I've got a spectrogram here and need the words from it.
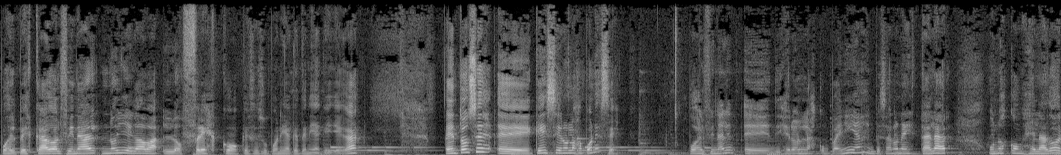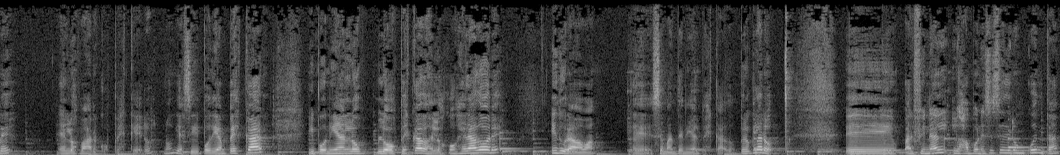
pues el pescado al final no llegaba lo fresco que se suponía que tenía que llegar. Entonces, eh, ¿qué hicieron los japoneses? Pues al final eh, dijeron las compañías, empezaron a instalar unos congeladores en los barcos pesqueros, ¿no? Y así podían pescar y ponían los, pescados en los congeladores y duraba, eh, se mantenía el pescado. Pero claro, al final los japoneses se dieron cuenta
